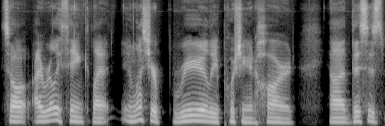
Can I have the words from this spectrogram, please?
So I really think that unless you're really pushing it hard, uh, this is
